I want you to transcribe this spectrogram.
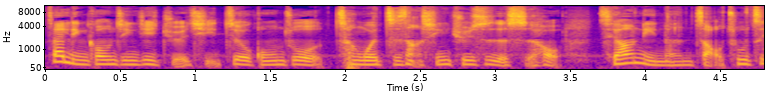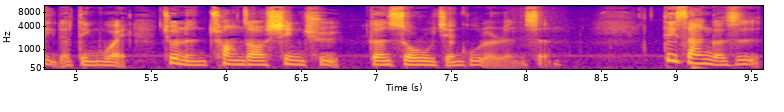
在零工经济崛起、自由工作成为职场新趋势的时候，只要你能找出自己的定位，就能创造兴趣跟收入兼顾的人生。第三个是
